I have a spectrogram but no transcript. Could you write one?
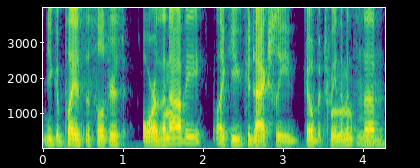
you could play as the soldiers or the Na'vi. Like you could actually go between them and stuff. Mm.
